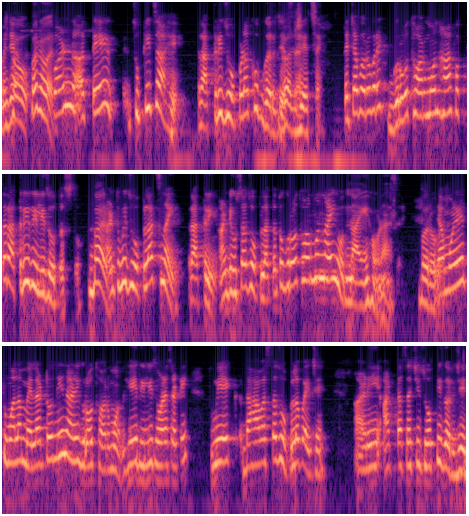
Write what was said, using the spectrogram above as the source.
म्हणजे हो बरोबर. पण ते चुकीचं आहे. रात्री झोपणं खूप गरजेचं आहे. गरजेचं आहे. त्याच्याबरोबर एक ग्रोथ हॉर्मोन हा फक्त रात्री रिलीज होत असतो. बर. आणि तुम्ही झोपलाच नाही रात्री आणि दिवसा झोपला तर तो ग्रोथ हॉर्मोन नाही होत. नाही होणार. बरोबर. त्यामुळे तुम्हाला मेलाटोनिन आणि ग्रोथ हॉर्मोन हे रिलीज होण्यासाठी तुम्ही एक दहा वाजता झोपलं पाहिजे आणि आठ तासाची झोप ही गरजेची.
